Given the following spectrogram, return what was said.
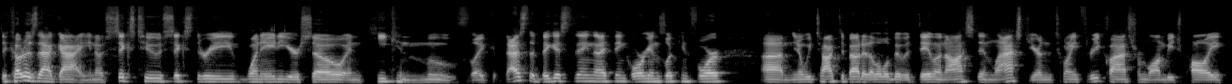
Dakota's that guy, you know, 6'2, 6'3, 180 or so, and he can move. Like that's the biggest thing that I think Oregon's looking for. Um, you know, we talked about it a little bit with Daylen Austin last year in the 23 class from Long Beach Poly.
